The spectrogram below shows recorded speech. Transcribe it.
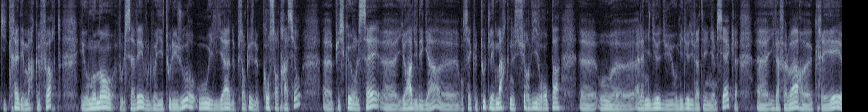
qui crée des marques fortes. Et au moment, vous le savez, vous le voyez tous les jours, où il y a de plus en plus de concentration, puisque on le sait, il y aura du dégât. on sait que toutes les marques ne survivront pas euh, au, euh, à la milieu du, au milieu du 21e siècle, euh, il va falloir créer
